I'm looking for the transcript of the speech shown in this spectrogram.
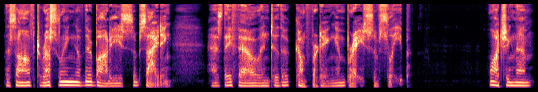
the soft rustling of their bodies subsiding as they fell into the comforting embrace of sleep. Watching them,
